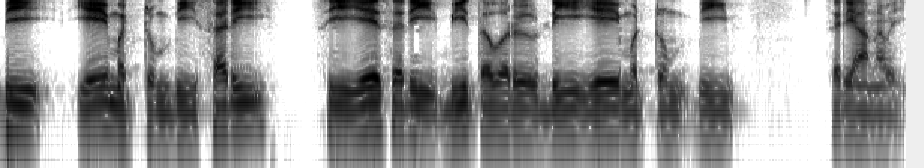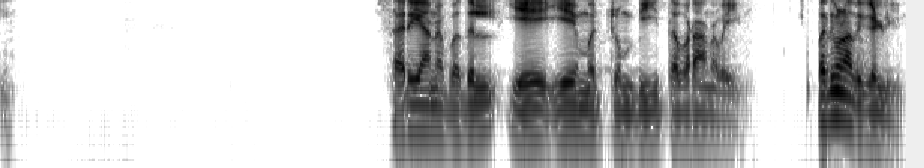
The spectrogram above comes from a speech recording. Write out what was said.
பி ஏ மற்றும் பி. சரி. சி ஏ சரி. பி தவறு. டி ஏ மற்றும் பி. சரியானவை. சரியான பதில் ஏ ஏ மற்றும் பி தவறானவை. பதிமூணாவது கேள்வி.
